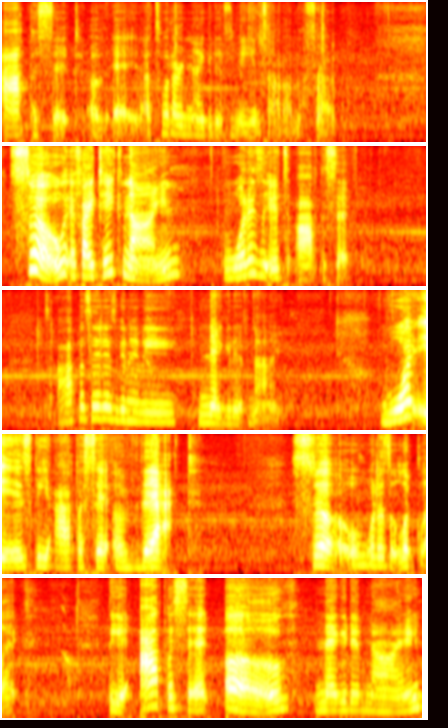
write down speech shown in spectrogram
opposite of a. That's what our negative means out on the front. So, if I take 9, what is its opposite? Its opposite is going to be negative 9. What is the opposite of that? So, what does it look like? The opposite of negative 9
